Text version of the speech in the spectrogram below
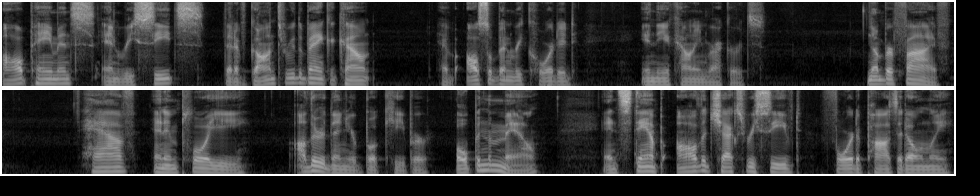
all payments and receipts that have gone through the bank account have also been recorded in the accounting records. Number five, have an employee other than your bookkeeper open the mail and stamp all the checks received for deposit only,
